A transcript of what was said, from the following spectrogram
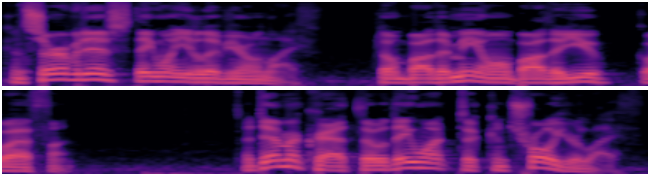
Conservatives, they want you to live your own life. Don't bother me, I won't bother you. Go have fun. A Democrat, though, they want to control your life.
